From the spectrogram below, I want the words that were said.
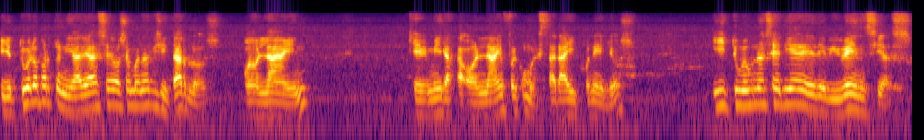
yo tuve la oportunidad de hace dos semanas visitarlos online, que mira, online fue como estar ahí con ellos, y tuve una serie de, de vivencias.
